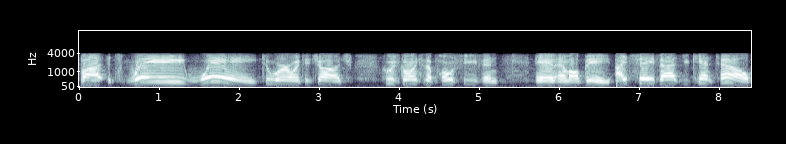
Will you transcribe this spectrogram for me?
but it's way, way too early to judge who's going to the postseason in MLB. I'd say that you can't tell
